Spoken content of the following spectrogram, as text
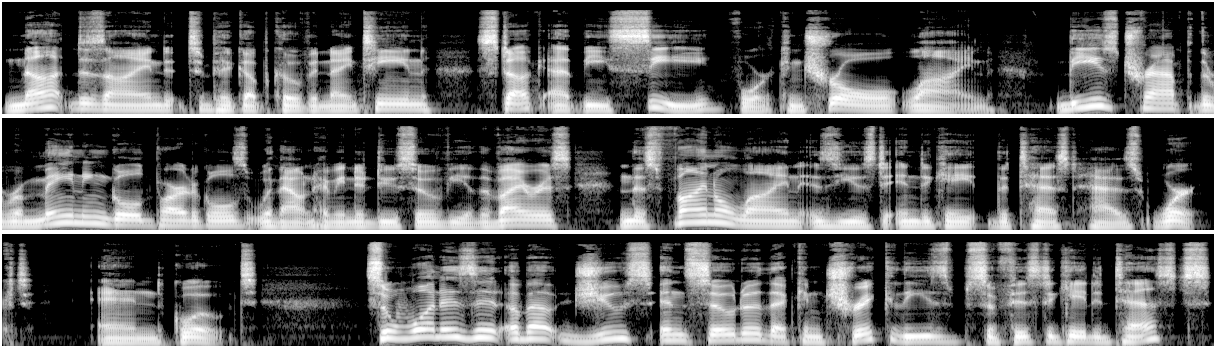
not designed to pick up COVID 19, stuck at the C for control line. These trap the remaining gold particles without having to do so via the virus, and this final line is used to indicate the test has worked. End quote. So, what is it about juice and soda that can trick these sophisticated tests?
